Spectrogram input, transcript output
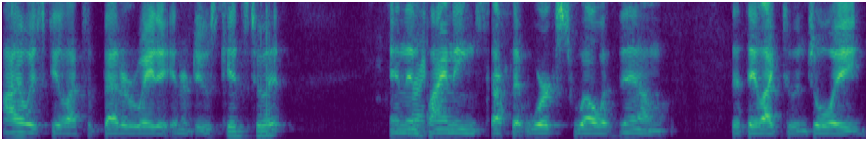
I always feel that's a better way to introduce kids to it, and then Right. finding stuff that works well with them that they like to enjoy.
